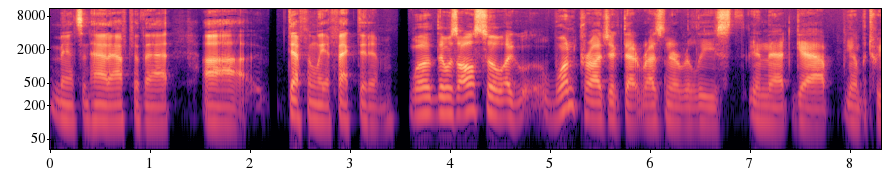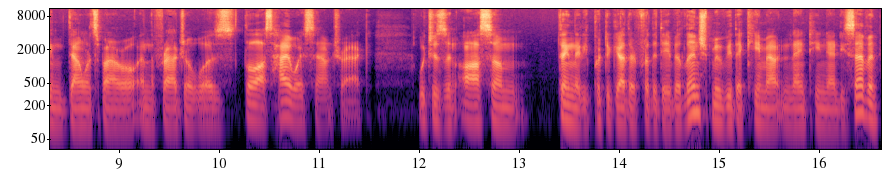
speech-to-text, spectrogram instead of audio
Manson had after that uh, definitely affected him. Well, there was also like one project that Reznor released in that gap, you know, between Downward Spiral and The Fragile was the Lost Highway soundtrack, which is an awesome thing that he put together for the David Lynch movie that came out in 1997.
